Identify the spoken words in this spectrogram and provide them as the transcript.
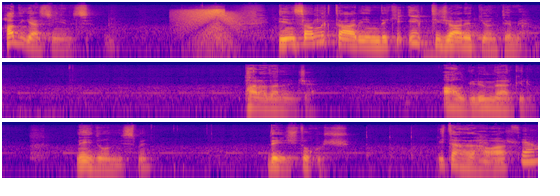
Hadi gelsin yenisi. İnsanlık tarihindeki ilk ticaret yöntemi. Paradan önce. Al gülüm ver gülüm. Neydi onun ismi? Değiş tokuş. Bir tane daha var. Ya.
